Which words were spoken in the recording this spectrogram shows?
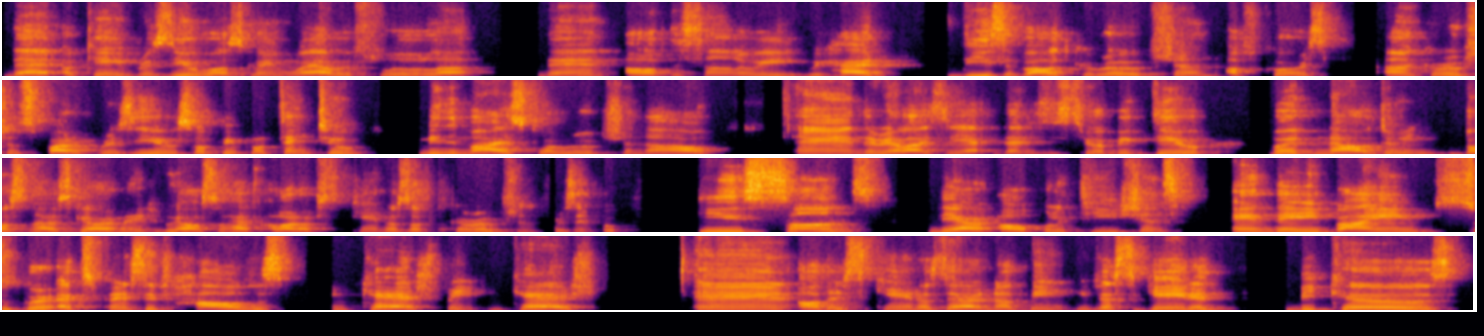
that okay brazil was going well with lula. Then all of a sudden we, we had this about corruption. Of course, uh, corruption is part of Brazil, so people tend to minimize corruption now, and they realize yeah, that is still a big deal. But now, during Bolsonaro's government, we also have a lot of scandals of corruption. For example, his sons, they are all politicians, and they buying super expensive houses in cash, paying in cash, and other scandals that are not being investigated because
